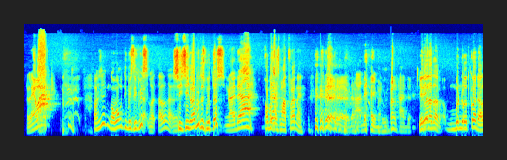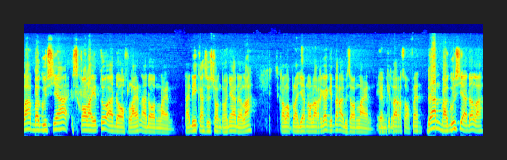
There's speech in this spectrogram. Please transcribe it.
Lewat. Apa sih ngomong tipis-tipis? Nggak tahu nggak? Sisinya putus-putus. Nggak ada. Kok pakai smartphone ya? Udah ada emang, emang ada. Jadi menurutku adalah bagusnya sekolah itu ada offline, ada online. Tadi kasus contohnya adalah kalau pelajaran olahraga kita nggak bisa online dan Iya, kita harus offline. Dan bagusnya adalah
